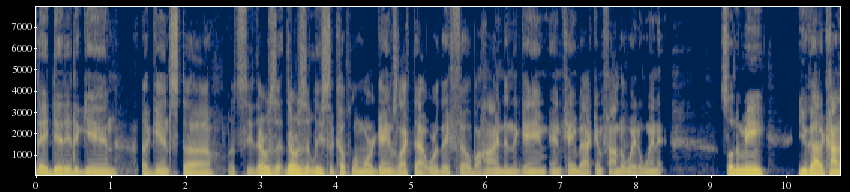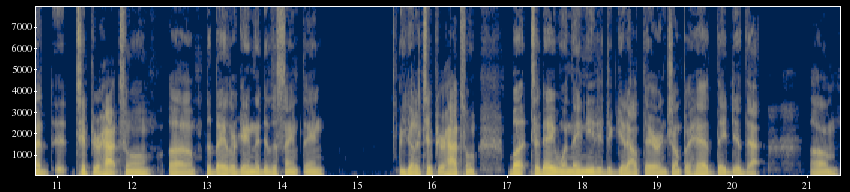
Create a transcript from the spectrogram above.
they did it again against. Uh, let's see, there was there was at least a couple of more games like that where they fell behind in the game and came back and found a way to win it. So to me, you got to kind of uh, tip your hat to them. Uh, the Baylor game, they did the same thing. You got to tip your hat to them. But today, when they needed to get out there and jump ahead, they did that. Um,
